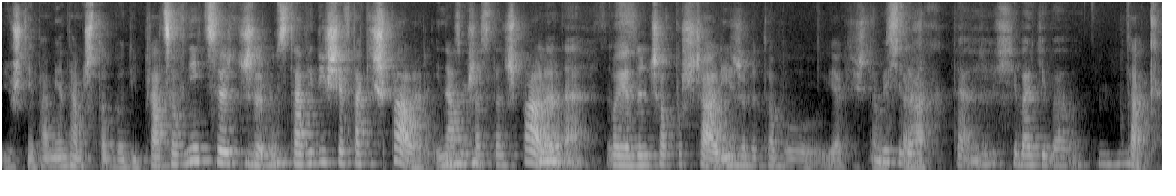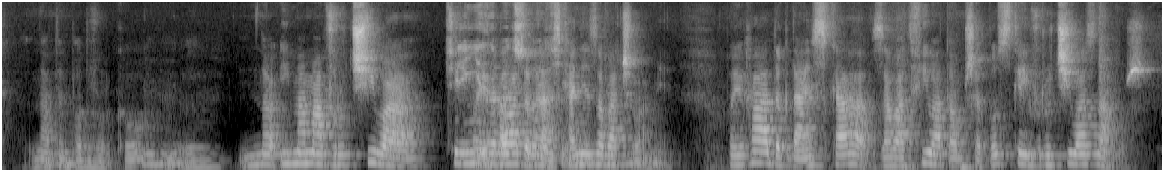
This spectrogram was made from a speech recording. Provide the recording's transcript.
już nie pamiętam, czy to byli pracownicy, czy Mhm. ustawili się w taki szpaler i nas Mhm. przez ten szpaler No tak. Pojedynczo wpuszczali, żeby to był jakiś tam strach. Tak, żebyś się bardziej bały. Mhm. Tak, na tym Mhm. podwórku. Mhm. Y, No i mama wróciła Czyli nie Pojechała do zobaczyła Gdańska, się. nie zobaczyła mnie. Pojechała do Gdańska, załatwiła tą przepustkę i wróciła znowuż.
